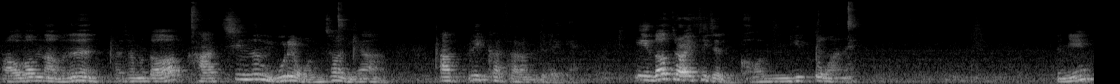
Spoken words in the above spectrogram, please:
바오밥 나무는 다시 한 번 더 가치 있는 물의 원천이야. 아프리카 사람들에게. In the dry 건기 동안에. 아니?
